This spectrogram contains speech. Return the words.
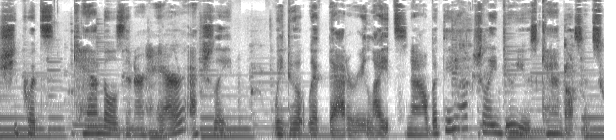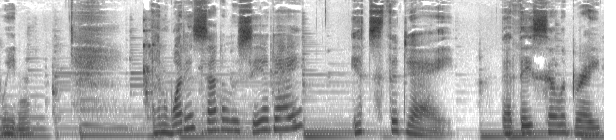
she puts candles in her hair. Actually, we do it with battery lights now, but they actually do use candles in Sweden. And what is Santa Lucia Day? It's the day that they celebrate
